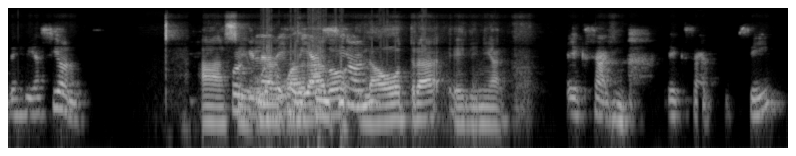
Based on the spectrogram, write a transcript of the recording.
desviación, Ah, sí, porque una la cuadrado y desviación, la otra es lineal. exacto, exacto, ¿sí?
